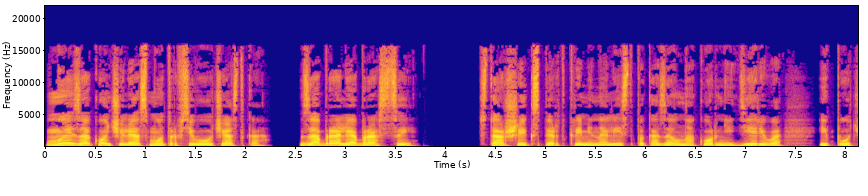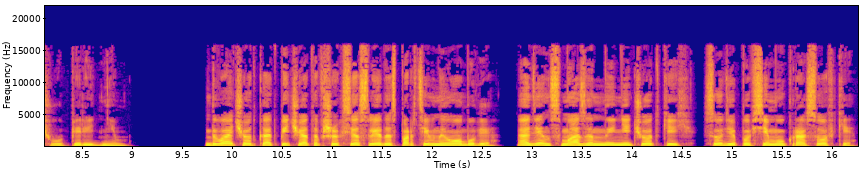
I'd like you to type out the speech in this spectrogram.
Мы закончили осмотр всего участка. Забрали образцы. Старший эксперт-криминалист показал на корни дерева и почву перед ним. Два четко отпечатавшихся следа спортивной обуви, один смазанный, нечеткий, судя по всему, кроссовки.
